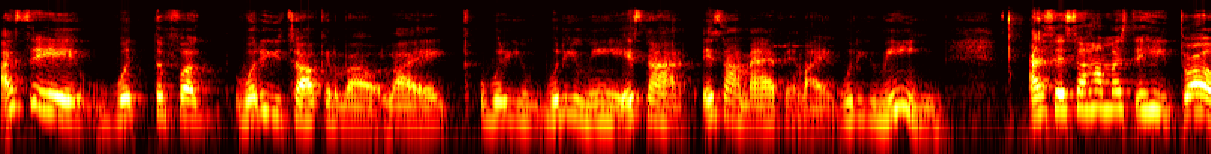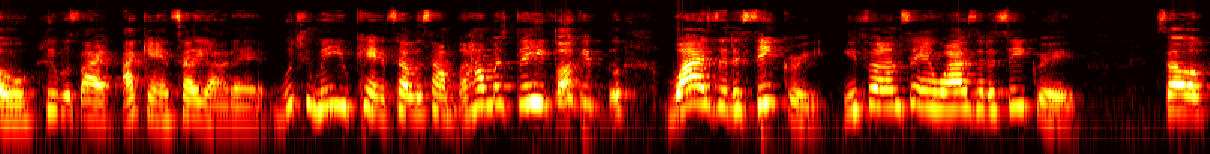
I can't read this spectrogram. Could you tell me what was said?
I said, what the fuck? What are you talking about? Like, what do you, what do you mean? It's not, it's not mapping. Like, what do you mean? I said, so how much did he throw? He was like, I can't tell y'all that. What you mean you can't tell us how, how much did he fucking, why is it a secret? You feel what I'm saying? Why is it a secret? So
